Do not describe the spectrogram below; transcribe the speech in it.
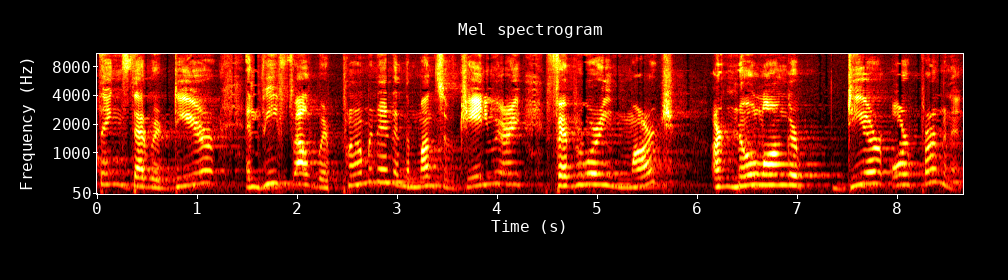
things that were dear and we felt were permanent in the months of January, February, March are no longer dear or permanent.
